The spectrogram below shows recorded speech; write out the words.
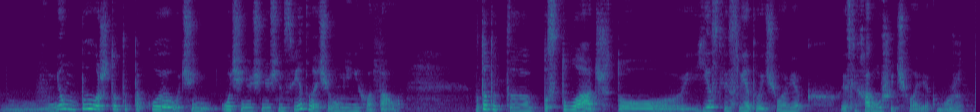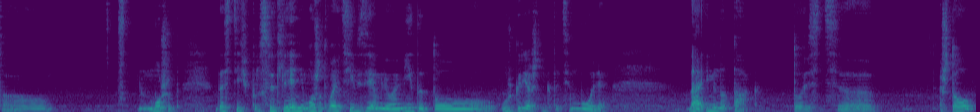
в нем было что-то такое очень-очень-очень-очень светлое, чего мне не хватало. Вот этот э, постулат, что если светлый человек если хороший человек может, э, может достичь просветления, может войти в землю Амиды, то уж грешник-то тем более. Да, именно так. То есть, э, что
